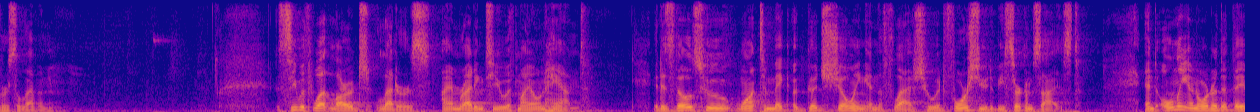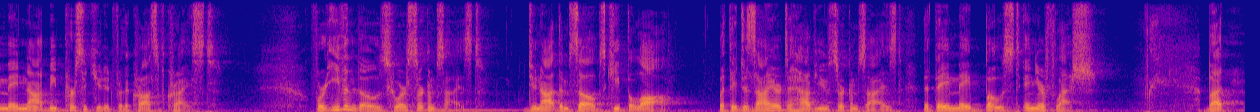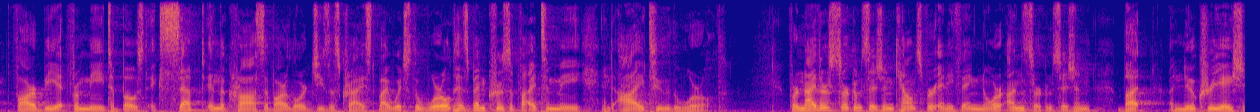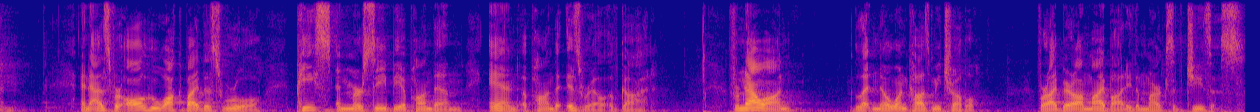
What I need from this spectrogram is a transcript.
verse 11. See with what large letters I am writing to you with my own hand. It is those who want to make a good showing in the flesh who would force you to be circumcised, and only in order that they may not be persecuted for the cross of Christ. For even those who are circumcised do not themselves keep the law, but they desire to have you circumcised, that they may boast in your flesh. But far be it from me to boast except in the cross of our Lord Jesus Christ, by which the world has been crucified to me, and I to the world. For neither circumcision counts for anything, nor uncircumcision, but a new creation. And as for all who walk by this rule, peace and mercy be upon them and upon the Israel of God. From now on, let no one cause me trouble, for I bear on my body the marks of Jesus.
